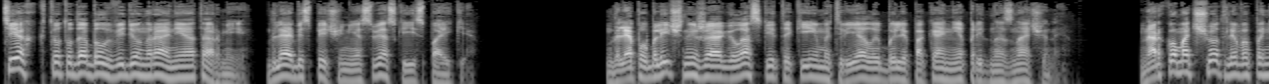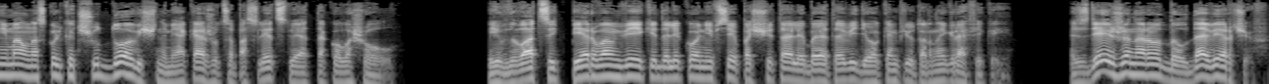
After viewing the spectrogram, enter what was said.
Тех, кто туда был введен ранее от армии, для обеспечения связки и спайки. Для публичной же огласки такие материалы были пока не предназначены. Нарком отчетливо понимал, насколько чудовищными окажутся последствия от такого шоу. И в 21 веке далеко не все посчитали бы это видеокомпьютерной графикой. Здесь же народ был доверчив.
